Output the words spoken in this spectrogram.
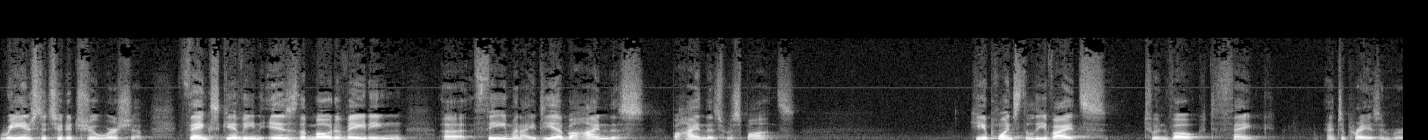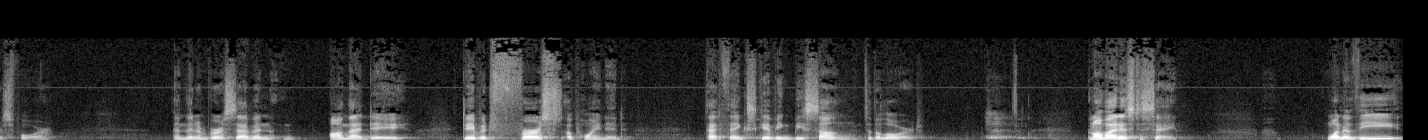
reinstituted true worship. Thanksgiving is the motivating uh, theme and idea behind this, behind this response. He appoints the Levites to invoke, to thank, and to praise in verse 4. And then in verse 7, on that day, David first appointed that thanksgiving be sung to the Lord. And all that is to say, one of the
